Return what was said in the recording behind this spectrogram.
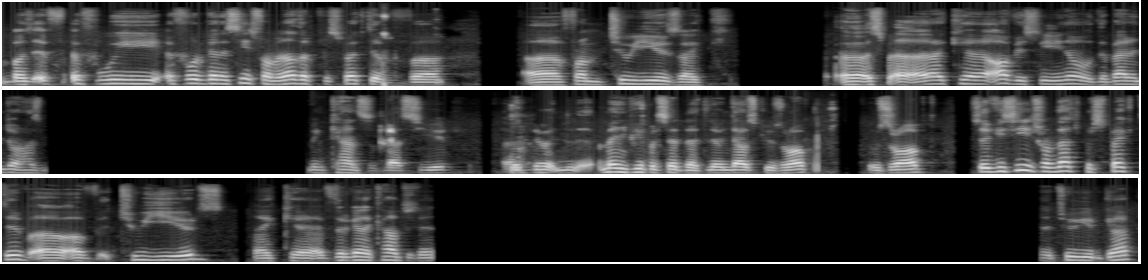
But if if we if we're gonna see it from another perspective, uh, uh, from two years, like uh, uh, like uh, obviously you know the Ballon d'Or has been cancelled last year. Uh, many people said that Lewandowski was robbed. Was robbed. So if you see it from that perspective uh, of two years, like uh, if they're gonna count it in a two-year gap,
